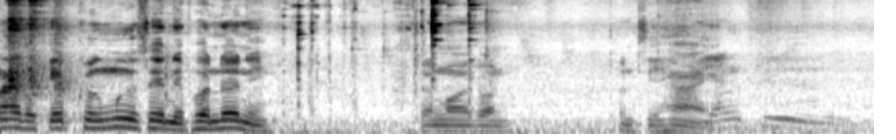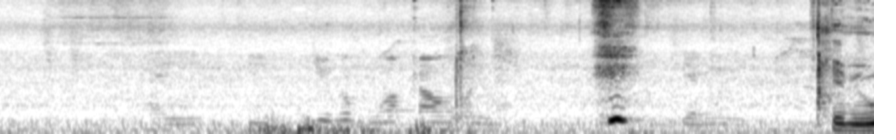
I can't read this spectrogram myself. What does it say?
น่าจะเก็บเครื่องมือเส้นในเพิ่นเด้วยนี่จังน้อยก่อนเพิ่นสิหาย เสียงคือไอ้อยู่กับหัวเก่าคนเนี่ยเสียงเขียบอยู่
